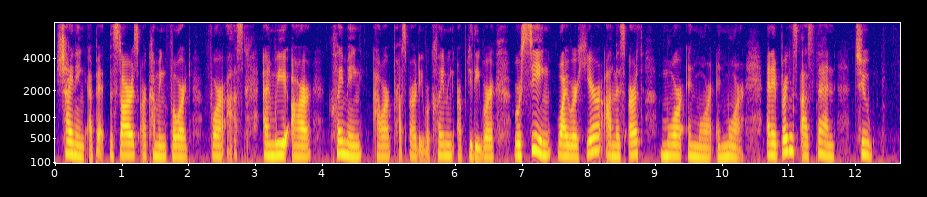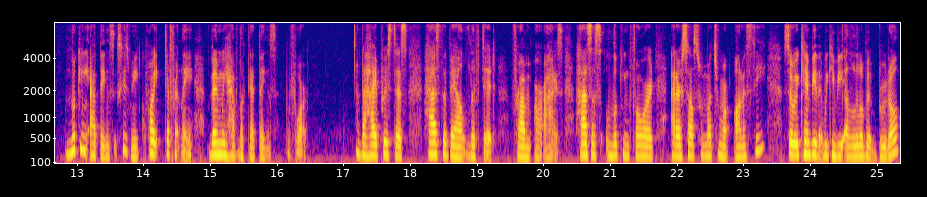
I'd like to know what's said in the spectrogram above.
shining a bit. The stars are coming forward for us. And we are claiming our prosperity. We're claiming our beauty. We're we're seeing why we're here on this earth more and more and more. And it brings us then to looking at things excuse me quite differently than we have looked at things before the high priestess has the veil lifted from our eyes, has us looking forward at ourselves with much more honesty. So it can be that we can be a little bit brutal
